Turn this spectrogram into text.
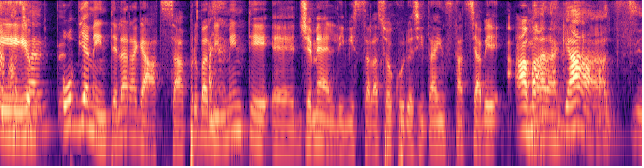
E Agente. ovviamente la ragazza, probabilmente eh, gemelli, vista la sua curiosità instanziabile. Ah, Ma ragazzi!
